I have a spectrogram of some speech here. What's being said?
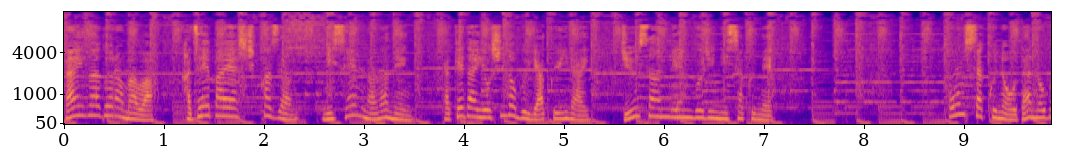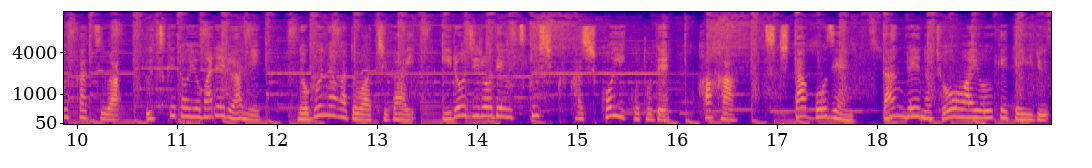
大河ドラマは、風林火山、2007年、武田義信役以来、13年ぶり2作目。本作の織田信勝は、うつけと呼ばれる兄、信長とは違い、色白で美しく賢いことで、母、土田御前、断礼の寵愛を受けている、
